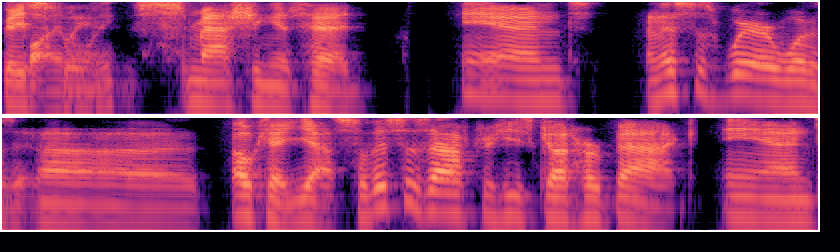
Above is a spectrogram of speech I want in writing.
basically Finally. smashing his head. And and this is where what is it? Uh, okay, yeah. So this is after he's got her back, and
